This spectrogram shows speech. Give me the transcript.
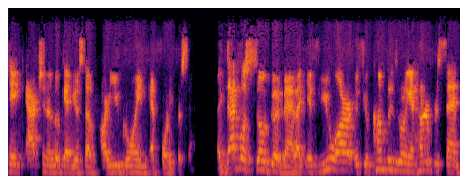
take action and look at yourself. Are you growing at 40%? Like that was so good, man. Like if you are, if your company is growing at 100%,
